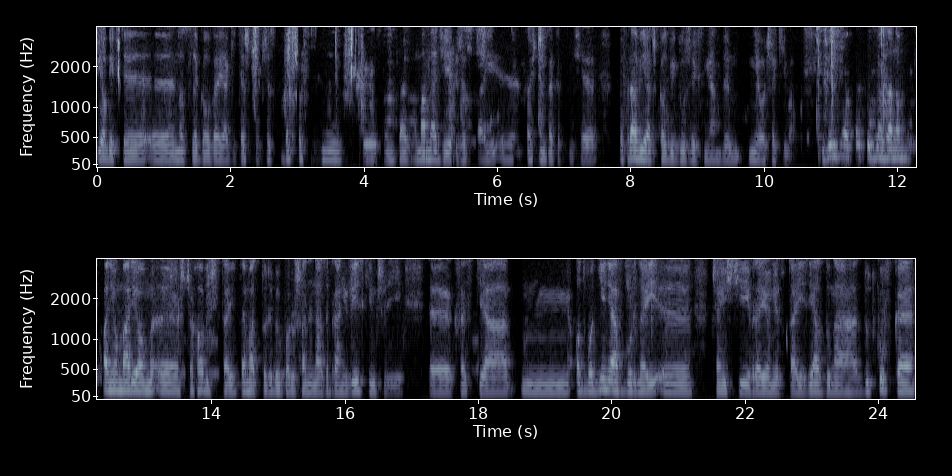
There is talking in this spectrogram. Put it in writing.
i obiekty e, noclegowe, jak i też poprzez bezpośredni komentarz. Mam nadzieję, że tutaj e, coś w tym zakresie się poprawi, aczkolwiek dużych zmian bym nie oczekiwał. Jeżeli chodzi o kwestię związaną z panią Marią Szczechowicz, tutaj temat, który był poruszany na zebraniu wiejskim, czyli e, kwestia mm, odwodnienia w górnej e, części w rejonie tutaj zjazdu na Dudkówkę.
